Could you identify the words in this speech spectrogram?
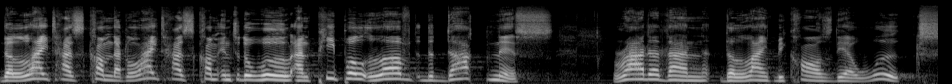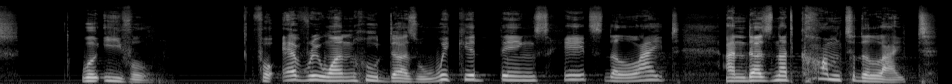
The light has come, that light has come into the world, and people loved the darkness rather than the light because their works were evil. For everyone who does wicked things hates the light and does not come to the light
